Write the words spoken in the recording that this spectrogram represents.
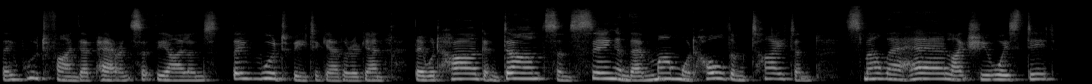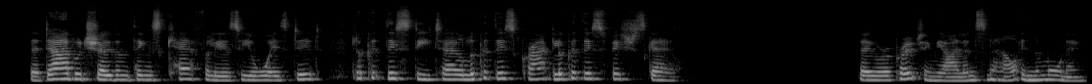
They would find their parents at the islands. They would be together again. They would hug and dance and sing, and their mum would hold them tight and smell their hair like she always did. Their dad would show them things carefully as he always did. Look at this detail, look at this crack, look at this fish scale. They were approaching the islands now in the morning.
